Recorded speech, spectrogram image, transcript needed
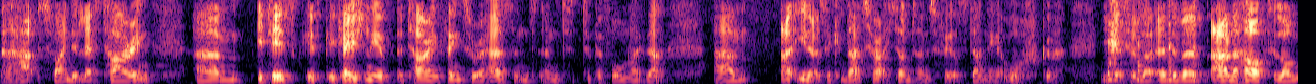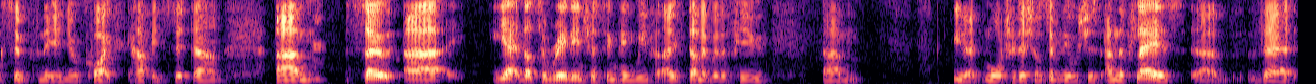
perhaps find it less tiring. Um, it is occasionally a, a, tiring thing to rehearse and, and to perform like that. Um, uh, you know, as a conductor, I sometimes feel standing at, Oh, God, you get to the end of an hour and a half long symphony, and you're quite happy to sit down. Um, so, uh, yeah, that's a really interesting thing. We've I've done it with a few, um, you know, more traditional symphony orchestras, and the players uh, there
